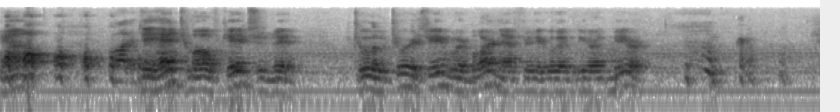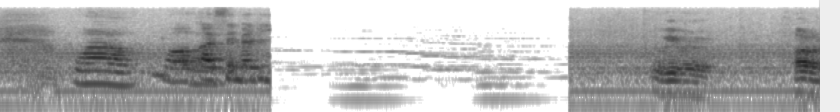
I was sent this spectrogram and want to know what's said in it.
Yeah. Well, They had twelve kids and the two, two or three were born after they were, we were up here. Wow. well, I say maybe We were hauling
